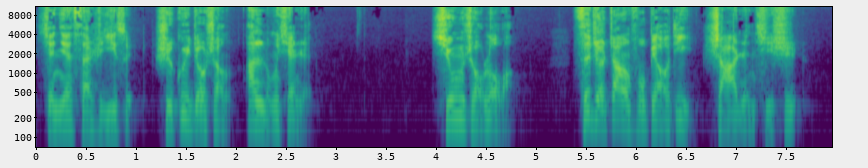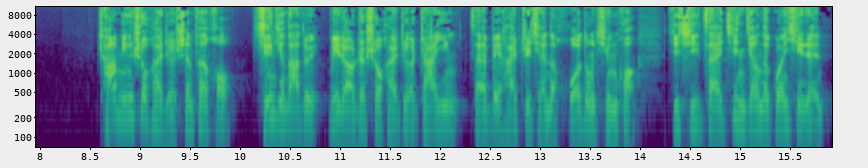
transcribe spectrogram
现年三十一岁，是贵州省安龙县人。凶手落网，死者丈夫表弟杀人弃尸。查明受害者身份后，刑警大队围绕着受害者扎英在被害之前的活动情况及其在晋江的关系人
